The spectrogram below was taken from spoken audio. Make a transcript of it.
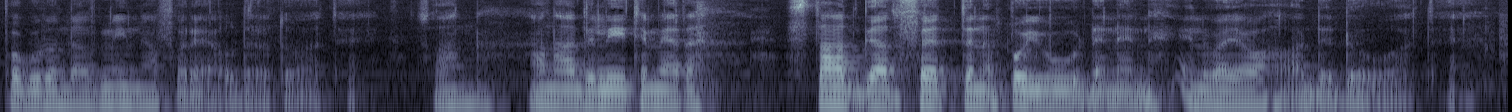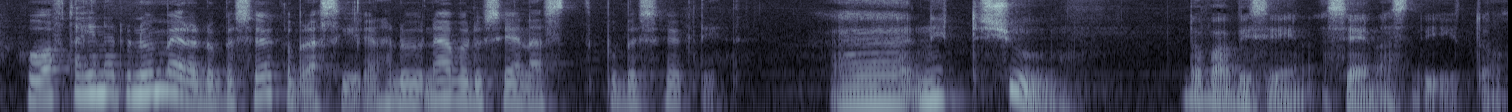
på grund av mina föräldrar då. Så han, han hade lite mer stadgat fötterna på jorden än, än vad jag hade då. Hur ofta hinner du numera då besöka Brasilien? Du, när var du senast på besök dit? Eh, 97. Då var vi senast dit. Och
